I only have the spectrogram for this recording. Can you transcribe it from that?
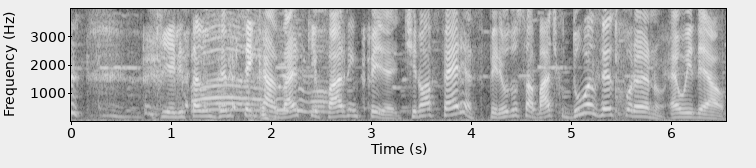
Que eles estavam dizendo que tem casais que fazem. tiram as férias, período sabático, duas vezes por ano. É o ideal.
